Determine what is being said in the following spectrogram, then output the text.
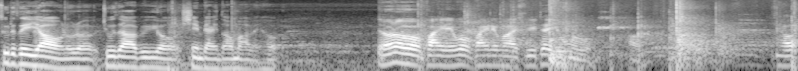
စုတသိရအောင်လို့တော့ကြိုးစားပြီးတော့ရှင်ပြိုင်သွားမှာပဲဟုတ်ကျွန်တော်တို့ final ပေါ့ final မှာရွှေထက်ရုံးမှာပေါ့ဟုတ်ဟုတ်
